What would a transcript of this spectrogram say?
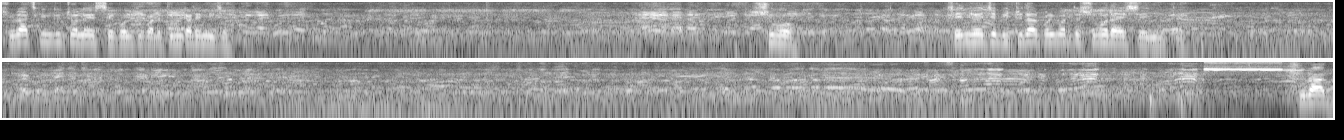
সুরাজ কিন্তু চলে এসছে গোলকিপারে, তিন কাঠের নিচে। শুভ। চেঞ্জ হয়েছে বিট্টুদার পরিবর্তে শুভদা এসছে এই মুহূর্তে। সুরাজ।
